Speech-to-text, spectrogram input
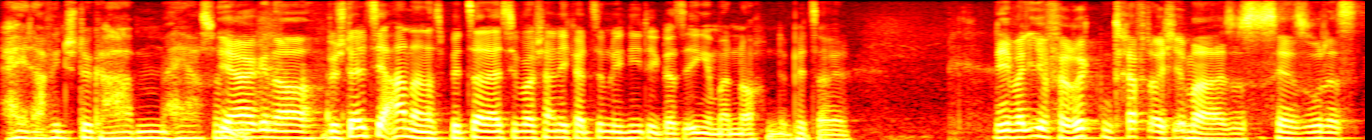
hey, darf ich ein Stück haben? Hey, hast du ja, genau. Bestellst dir Ananas-Pizza, da ist die Wahrscheinlichkeit ziemlich niedrig, dass irgendjemand noch eine Pizza will. Nee, weil ihr Verrückten trefft euch immer. Also es ist ja so, dass,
